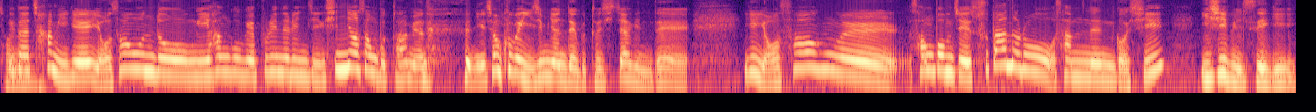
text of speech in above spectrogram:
그러니까 참 이게 여성 운동이 한국에 뿌리내린 지 신여성부터 하면 이게 1920년대부터 시작인데 이게 여성을 성범죄의 수단으로 삼는 것이 21세기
